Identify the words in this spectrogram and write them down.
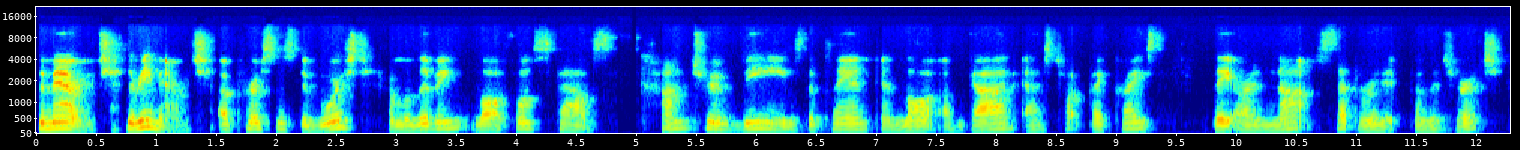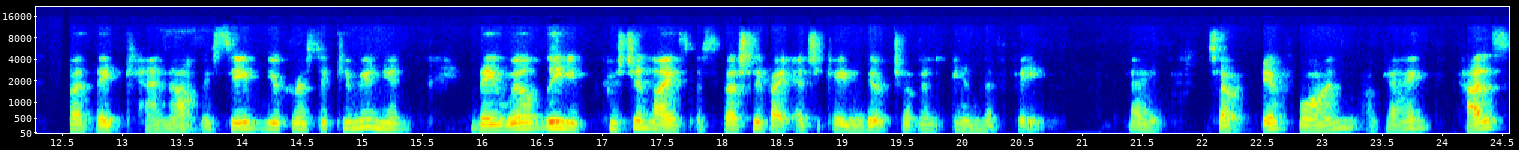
The marriage, the remarriage of persons divorced from a living lawful spouse contravenes the plan and law of God as taught by Christ. They are not separated from the church, but they cannot receive Eucharistic communion. They will lead Christian life, especially by educating their children in the faith. Okay, so if one, okay, has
